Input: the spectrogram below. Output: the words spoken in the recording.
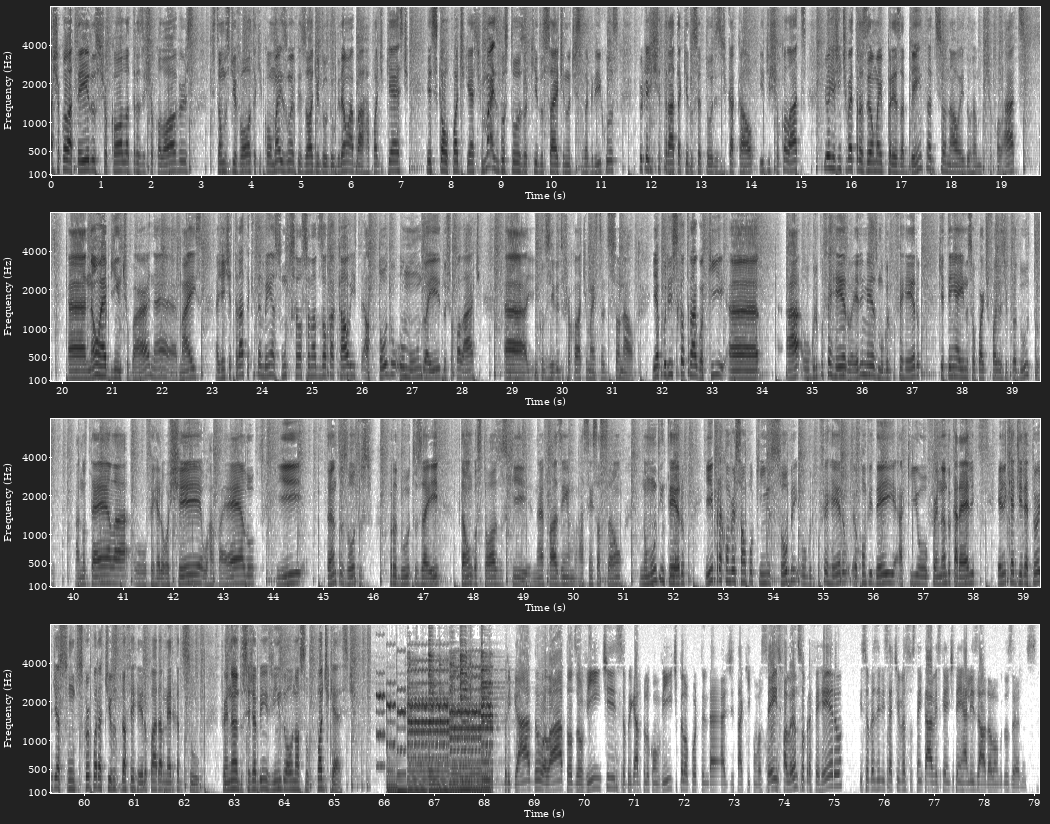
Olá, chocolateiros, chocolatras e chocolovers. Estamos de volta aqui com mais um episódio do, do Grão a Barra Podcast. Esse é o podcast mais gostoso aqui do site Notícias Agrícolas, porque a gente trata aqui dos setores de cacau e de chocolates. E hoje a gente vai trazer uma empresa bem tradicional aí do ramo de chocolates. É, não é bean to bar, né? Mas a gente trata aqui também assuntos relacionados ao cacau e a todo o mundo aí do chocolate uh, inclusive do chocolate mais tradicional. E é por isso que eu trago aqui uh, a, o Grupo Ferreiro, ele mesmo, o Grupo Ferreiro, que tem aí no seu portfólio de produto a Nutella, o Ferreiro Rocher, o Rafaelo e tantos outros produtos aí tão gostosos que né, fazem a sensação no mundo inteiro. E para conversar um pouquinho sobre o Grupo Ferreiro, eu convidei aqui o Fernando Carelli, ele que é diretor de assuntos corporativos da Ferreiro para a América do Sul. Fernando, seja bem-vindo ao nosso podcast. Obrigado, olá a todos os ouvintes, obrigado pelo convite, pela oportunidade de estar aqui com vocês, falando sobre a Ferreiro e sobre as iniciativas sustentáveis que a gente tem realizado ao longo dos anos.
